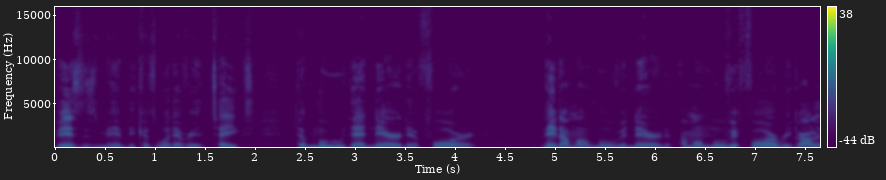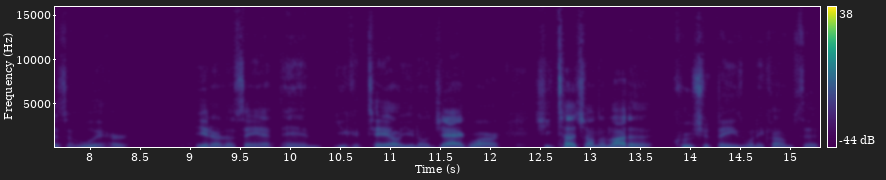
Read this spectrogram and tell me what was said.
businessman because whatever it takes to move that narrative forward, then I'm gonna move it narrative. I'm gonna move it forward regardless of who it hurt. You know what I'm saying? And you could tell, you know, Jaguar, she touched on a lot of crucial things when it comes to,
